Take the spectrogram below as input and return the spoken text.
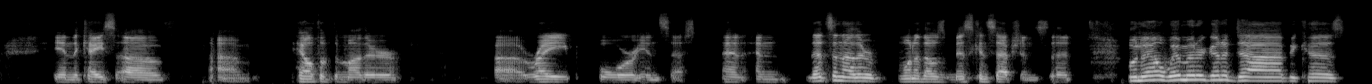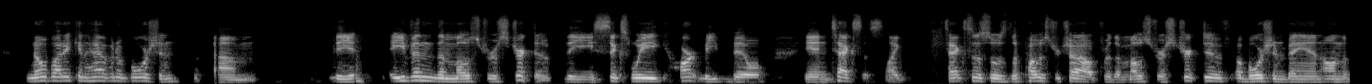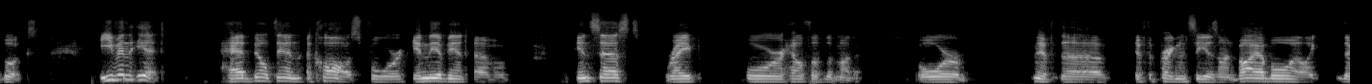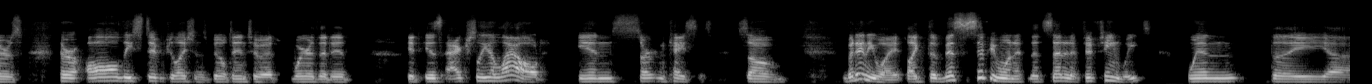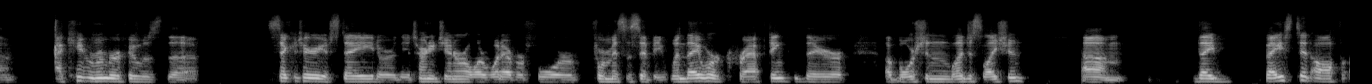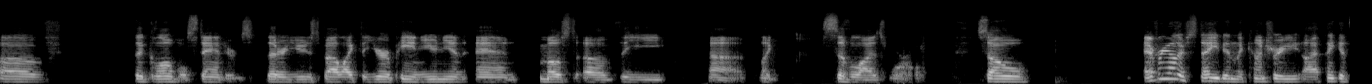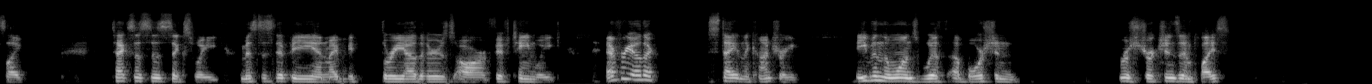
in the case of um, health of the mother, uh, rape, or incest. And and that's another one of those misconceptions that well now women are going to die because nobody can have an abortion. Um, the even the most restrictive, the six week heartbeat bill in Texas. Like Texas was the poster child for the most restrictive abortion ban on the books. Even it had built in a clause for in the event of incest, rape, or health of the mother, or if the if the pregnancy is unviable, like there's there are all these stipulations built into it where that it it is actually allowed in certain cases. So, but anyway, like the Mississippi one that set it at 15 weeks, when the uh, I can't remember if it was the Secretary of State or the Attorney General or whatever for for Mississippi when they were crafting their abortion legislation, um, they based it off of the global standards that are used by like the European Union and most of the uh, like civilized world. So every other state in the country, I think it's like Texas is six week, Mississippi and maybe three others are 15 week. Every other state in the country, even the ones with abortion restrictions in place,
